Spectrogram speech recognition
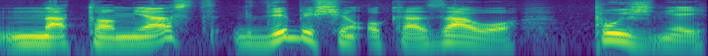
Natomiast gdyby się okazało później,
